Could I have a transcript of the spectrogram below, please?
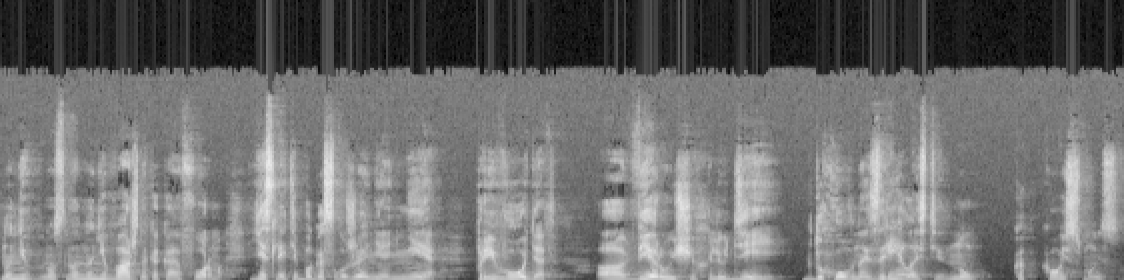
Но не, ну, ну, не важно, какая форма. Если эти богослужения не приводят э, верующих людей к духовной зрелости, ну какой смысл?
